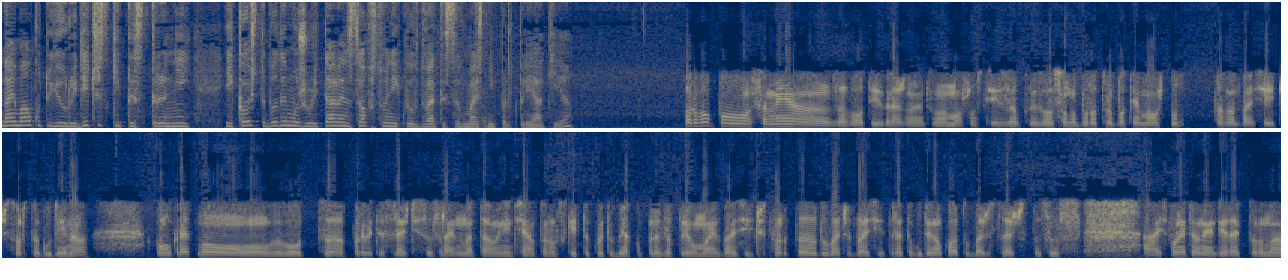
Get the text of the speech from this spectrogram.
най-малкото юридическите страни и кой ще бъде мажоритарен собственик в двете съвместни предприятия? Първо по самия завод и изграждането на мощности за производство на барут работим още от на 24-та година. Конкретно от първите срещи с Райн Метал инициаторските, които бяха през април-май 24-та до вече 23-та година, когато беше срещата с а, изпълнителния директор на,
